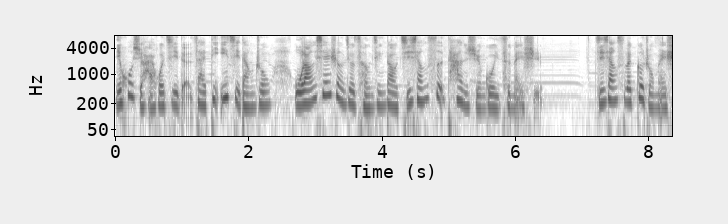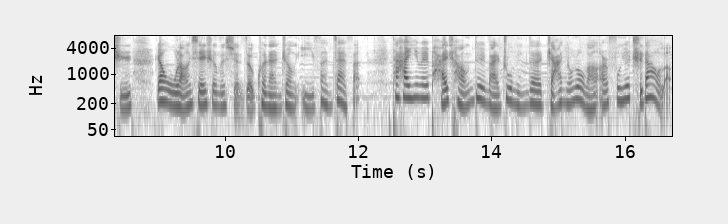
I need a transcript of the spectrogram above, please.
你或许还会记得，在第一季当中，五郎先生就曾经到吉祥寺探寻过一次美食。吉祥寺的各种美食让五郎先生的选择困难症一犯再犯，他还因为排长队买著名的炸牛肉丸而赴约迟到了。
